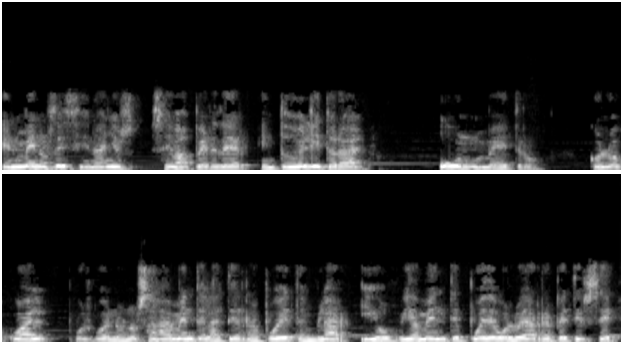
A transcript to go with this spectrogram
en menos de 100 años se va a perder en todo el litoral un metro. Con lo cual, pues bueno, no solamente la Tierra puede temblar y obviamente puede volver a repetirse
